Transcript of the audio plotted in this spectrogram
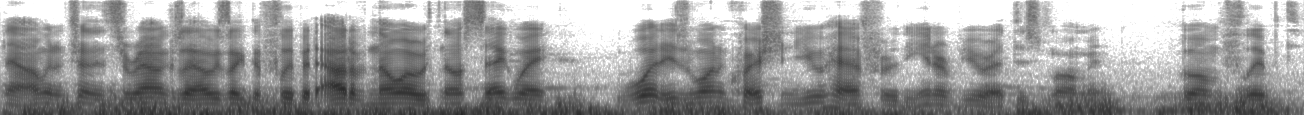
Now I'm going to turn this around because I always like to flip it out of nowhere with no segue. What is one question you have for the interviewer at this moment? Boom, flipped.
